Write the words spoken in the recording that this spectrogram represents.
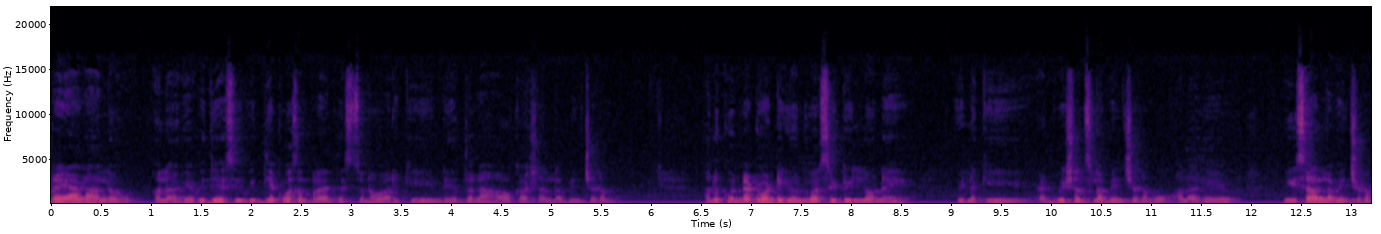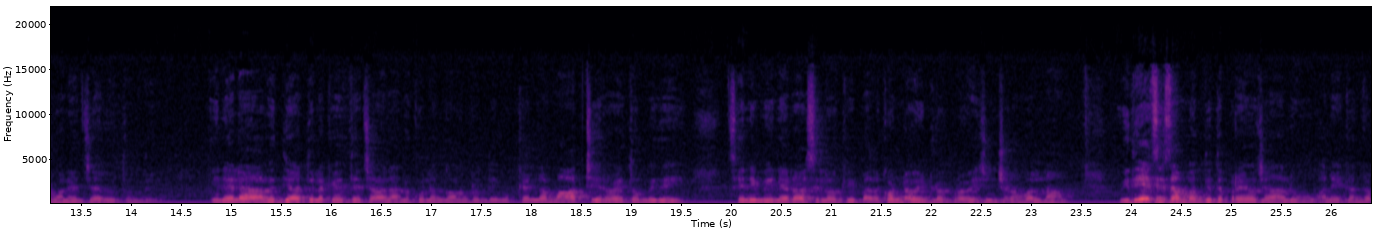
ప్రయాణాలు అలాగే విదేశీ విద్య కోసం ప్రయత్నిస్తున్న వారికి నూతన అవకాశాలు లభించడం అనుకున్నటువంటి యూనివర్సిటీల్లోనే వీళ్ళకి అడ్మిషన్స్ లభించడము అలాగే వీసాలు లభించడం అనేది జరుగుతుంది. ఈ నెల విద్యార్థులకైతే చాలా అనుకూలంగా ఉంటుంది. ముఖ్యంగా మార్చి ఇరవై తొమ్మిది శని మీనరాశిలోకి పదకొండవ ఇంట్లోకి ప్రవేశించడం వలన విదేశీ సంబంధిత ప్రయోజనాలు అనేకంగా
